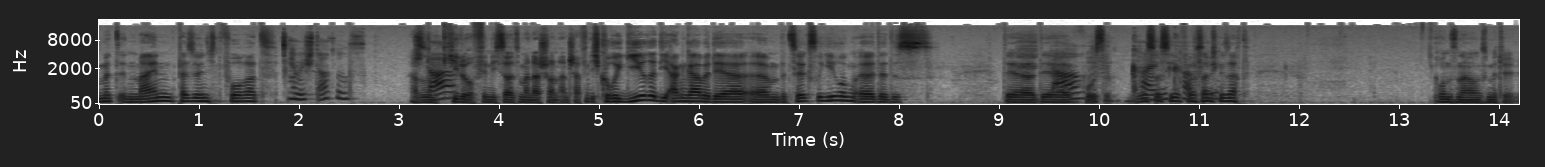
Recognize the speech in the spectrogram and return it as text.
mit in meinen persönlichen Vorrat. Ja, aber ich darf das. Also ich ein Kilo, finde ich, sollte man da schon anschaffen. Ich korrigiere die Angabe der ähm, Bezirksregierung, äh, der, des, der, der, wo ist, wo ist das hier? Was habe ich Kaffee. gesagt? Grundnahrungsmittel.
